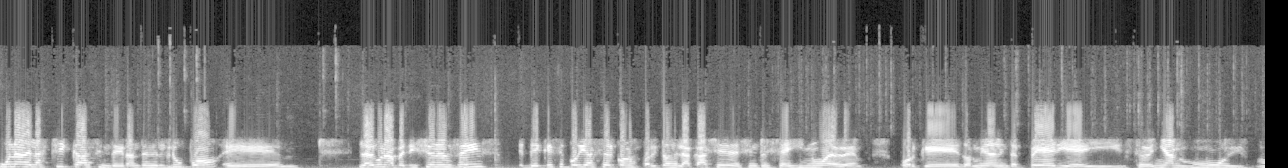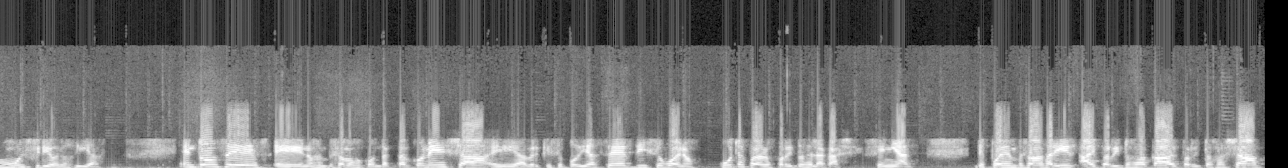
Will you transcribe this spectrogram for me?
Una de las chicas integrantes del grupo eh, le hago una petición en Face de qué se podía hacer con los perritos de la calle de 106 y 9, porque dormían en la intemperie y se venían muy, muy fríos los días. Entonces eh, nos empezamos a contactar con ella, eh, a ver qué se podía hacer. Dice, bueno, cuchas para los perritos de la calle, genial. Después empezamos a salir, hay perritos acá, hay perritos allá.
